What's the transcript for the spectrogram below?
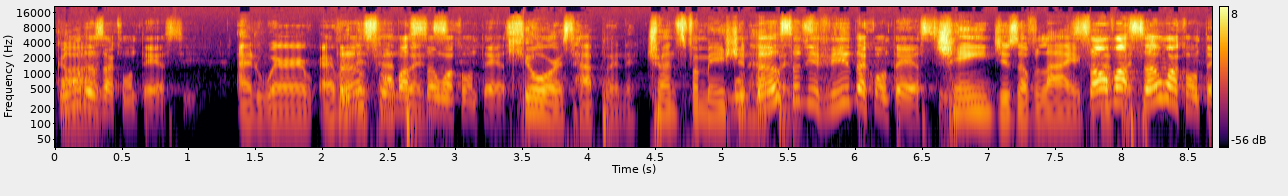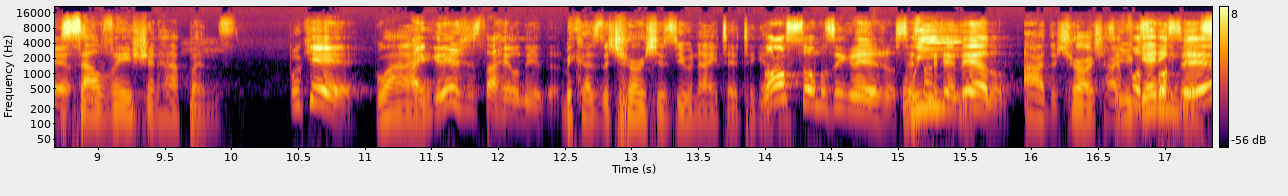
Curas acontecem, And wherever this happens, transformação acontece, cures happen, transformation mudança happens, de vida acontece, changes of life happen, salvação acontece. salvation happens. Por quê? Why? A igreja está reunida. Because the church is united together. Nós somos igreja. Vocês we estão entendendo? are the church. Are Se you getting você, this?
